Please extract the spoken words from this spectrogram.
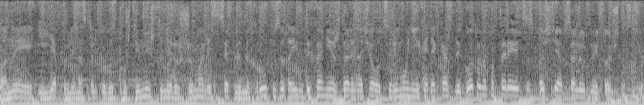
Ланея и я были настолько возбуждены, что не разжимали сцепленных рук и, затаив дыхание, ждали начала церемонии, хотя каждый год она повторяется с почти абсолютной точностью.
